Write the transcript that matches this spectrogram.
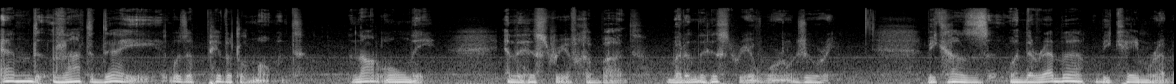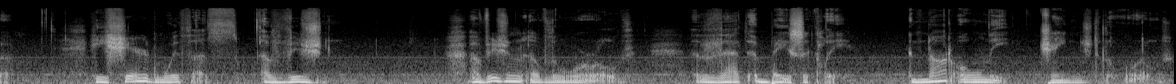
And that day was a pivotal moment, not only in the history of Chabad, but in the history of world Jewry. Because when the Rebbe became Rebbe, he shared with us a vision, a vision of the world that basically not only changed the world,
